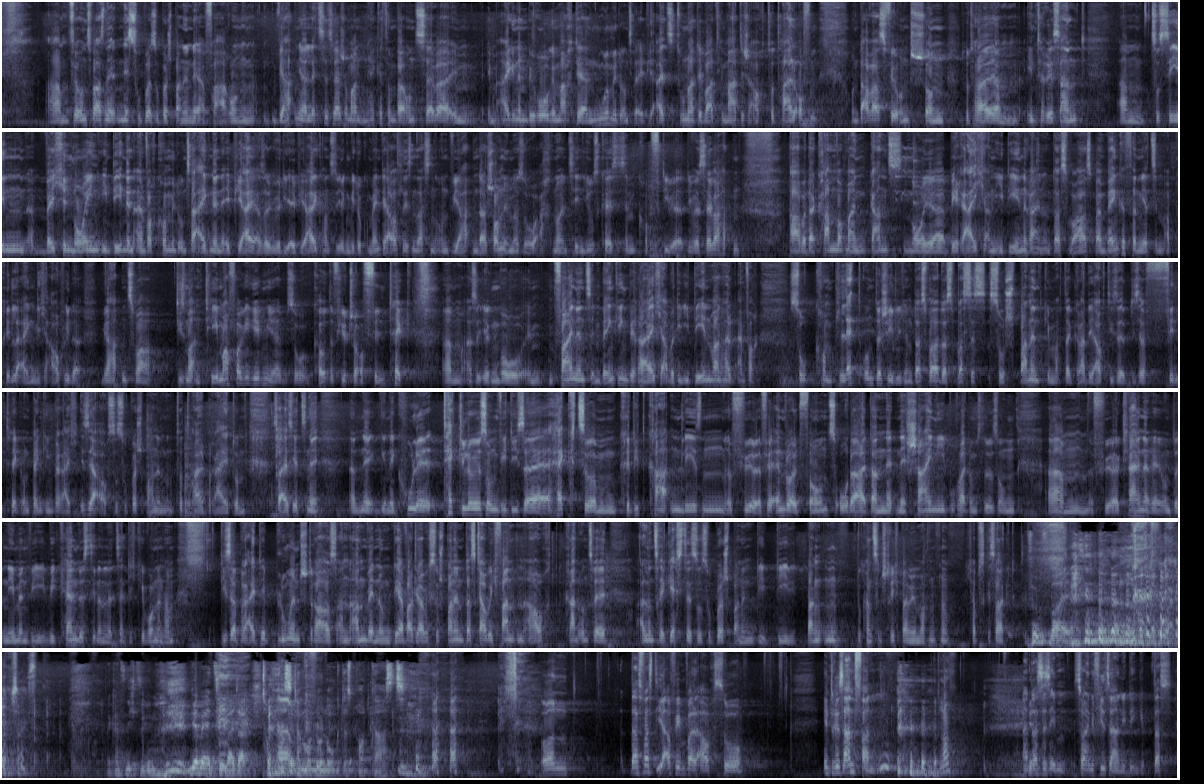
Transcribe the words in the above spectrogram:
Ähm, für uns war es eine, eine, super, super spannende Erfahrung. Wir hatten ja letztes Jahr schon mal einen Hackathon bei uns selber im, im eigenen Büro gemacht, der nur mit unserer API zu tun hatte, war thematisch auch total offen. Und da war es für uns schon total ähm, interessant, ähm, zu sehen, welche neuen Ideen denn einfach kommen mit unserer eigenen API. Also über die API kannst du irgendwie Dokumente auslesen lassen und wir hatten da schon immer so 8, 9, 10 Use Cases im Kopf, die wir, die wir selber hatten. Aber da kam nochmal ein ganz neuer Bereich an Ideen rein und das war es beim Bankathon jetzt im April eigentlich auch wieder. Wir hatten zwar diesmal ein Thema vorgegeben, hier so Code the Future of Fintech, also irgendwo im, Finance, im Banking-Bereich, aber die Ideen waren halt einfach so komplett unterschiedlich und das war das, was es so spannend gemacht hat. Gerade auch dieser, dieser Fintech- und Banking-Bereich ist ja auch so super spannend und total breit und sei es jetzt eine, eine, eine coole Tech-Lösung wie dieser Hack zum Kreditkartenlesen für, für Android-Phones oder halt dann eine, eine shiny Buchhaltungslösung ähm, für kleinere Unternehmen wie, wie Candice, die dann letztendlich gewonnen haben. Dieser breite Blumenstrauß an Anwendungen, der war, glaube ich, so spannend. Das, glaube ich, fanden auch gerade unsere, all unsere Gäste so super spannend. Die, die Banken, du kannst einen Strich bei mir machen, ne? ich habe es gesagt. Fünfmal. Er kann es nicht sehen. Ja, aber erzähl weiter. Teuerster Monolog des Podcasts. Und das, was dir auf jeden Fall auch so interessant fanden, ja? dass es eben so eine Vielzahl an Ideen gibt. Das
